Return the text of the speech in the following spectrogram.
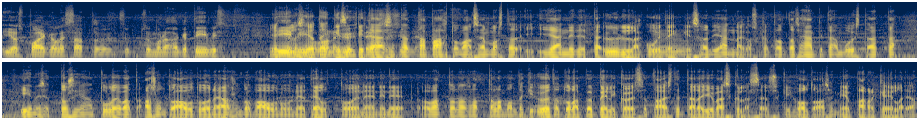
jos paikalle sattuu. Semmoinen aika tiivis, ja kyllä se jotenkin se pitää sitä sinne. tapahtuman semmoista jännitettä yllä kuitenkin. Mm. Se on jännä, koska tuota, sehän pitää muistaa, että ihmiset tosiaan tulevat asuntoautoineen, asuntovaunuineen ja telttoineen, niin ne ovat tuolla, saattaa olla montakin yötä tuolla pöpeliköissä tai sitten täällä Jyväskylässä jossakin huoltoasemien parkeilla. Ja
